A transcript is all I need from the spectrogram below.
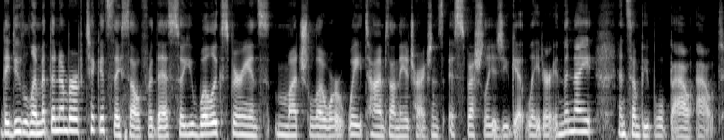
they do limit the number of tickets they sell for this, so you will experience much lower wait times on the attractions, especially as you get later in the night and some people bow out.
